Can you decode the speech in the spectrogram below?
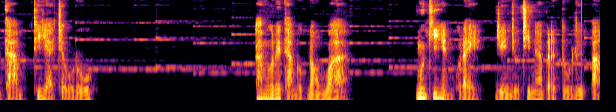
ำถามที่อยากจะรู้อามก็เลยถามลูกน้องว่าเมื่อกี้เห็นใครยืนอยู่ที่หน้าประตูหรือเปล่า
